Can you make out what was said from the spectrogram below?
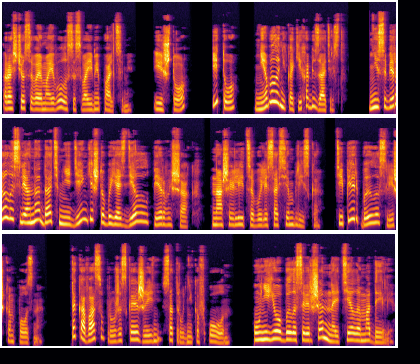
расчесывая мои волосы своими пальцами. И что? И то. Не было никаких обязательств. Не собиралась ли она дать мне деньги, чтобы я сделал первый шаг? Наши лица были совсем близко. Теперь было слишком поздно. Такова супружеская жизнь сотрудников ООН. У нее было совершенное тело модели.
